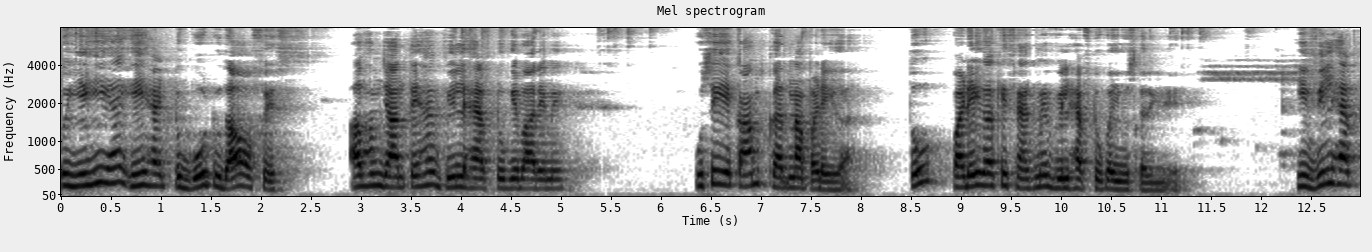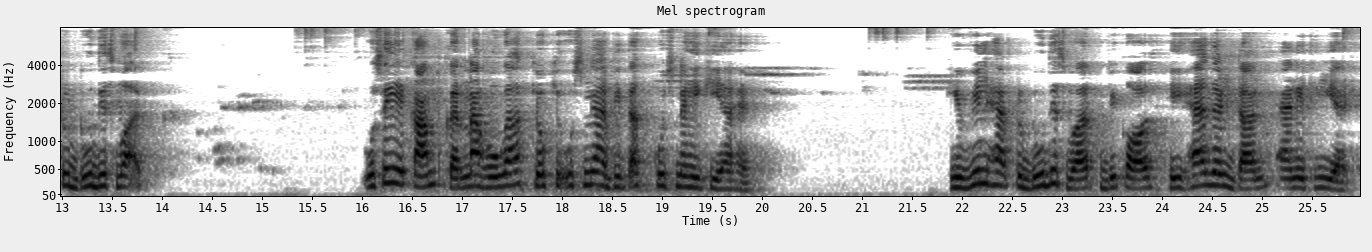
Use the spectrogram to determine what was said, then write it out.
तो यही है he had to go to the office अब हम जानते हैं विल हैव टू के बारे में। उसे ये काम करना पड़ेगा। तो पड़ेगा के सेंस में? विल हैव टू का यूज़ करेंगे। He will have to do this work उसे ये काम करना होगा क्योंकि उसने अभी तक कुछ नहीं किया है। He will have to do this work because he hasn't done anything yet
